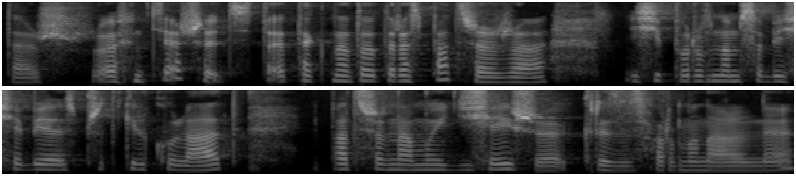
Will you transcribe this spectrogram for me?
też cieszyć. Tak, na to teraz patrzę, że jeśli porównam sobie siebie sprzed kilku lat i patrzę na mój dzisiejszy kryzys hormonalny,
